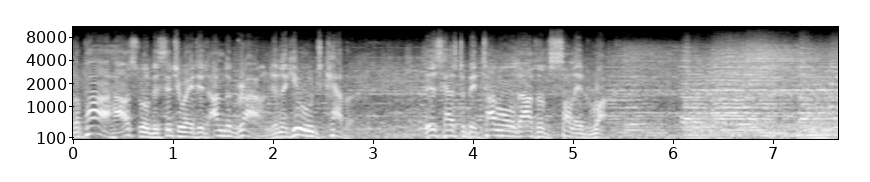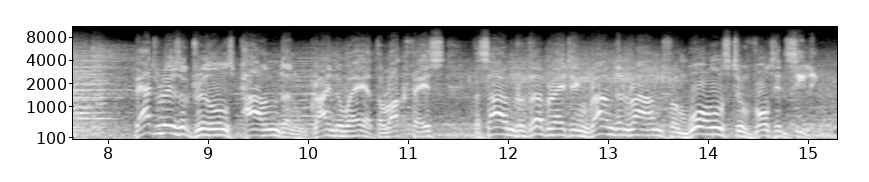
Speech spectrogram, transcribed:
The powerhouse will be situated underground in a huge cavern. This has to be tunneled out of solid rock. Batteries of drills pound and grind away at the rock face, the sound reverberating round and round from walls to vaulted ceiling.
